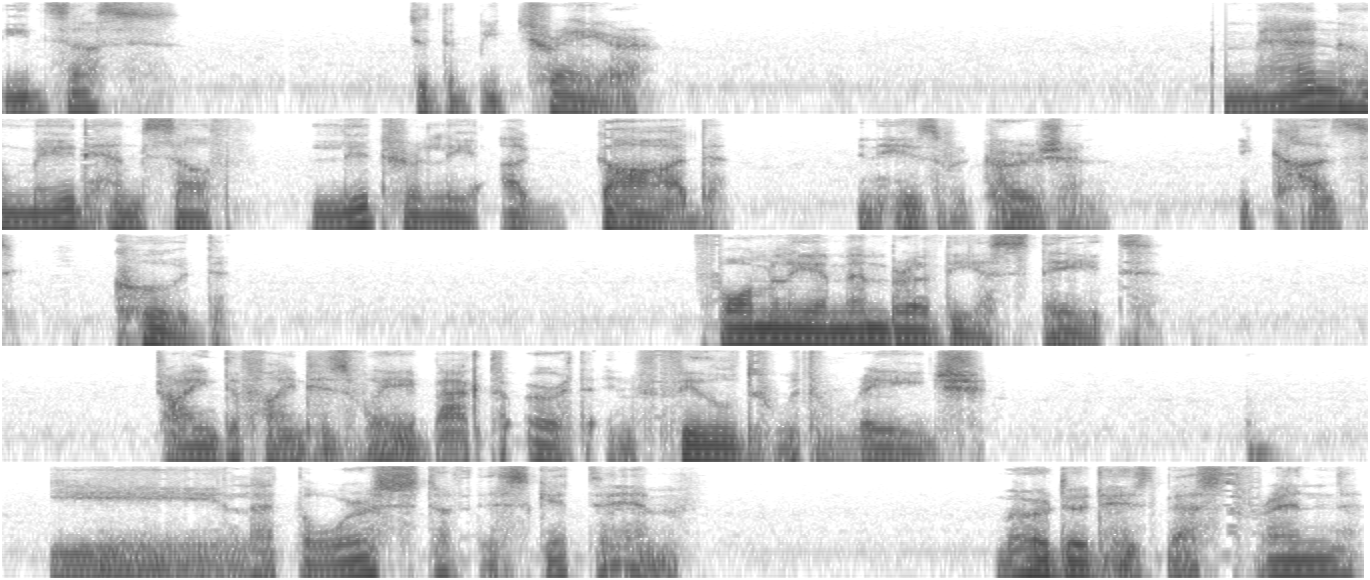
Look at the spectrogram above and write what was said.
leads us to the betrayer. A man who made himself literally a god in his recursion because he could. Formerly a member of the estate, trying to find his way back to Earth and filled with rage. He let the worst of this get to him. Murdered his best friend,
